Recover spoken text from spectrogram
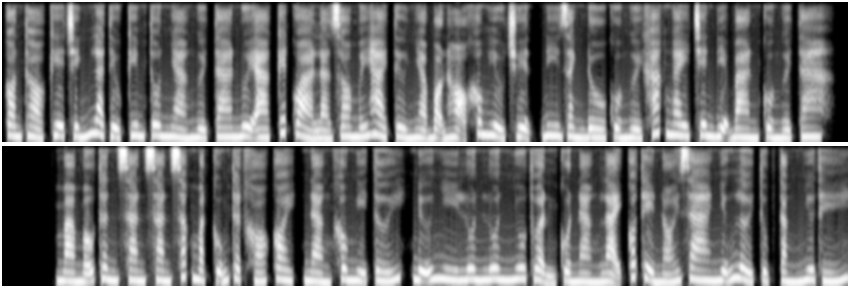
Con thỏ kia chính là tiểu kim tôn nhà người ta nuôi à kết quả là do mấy hài tử nhà bọn họ không hiểu chuyện đi giành đồ của người khác ngay trên địa bàn của người ta. Mà mẫu thân san san sắc mặt cũng thật khó coi, nàng không nghĩ tới, nữ nhi luôn luôn nhu thuận của nàng lại có thể nói ra những lời tục tằng như thế.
